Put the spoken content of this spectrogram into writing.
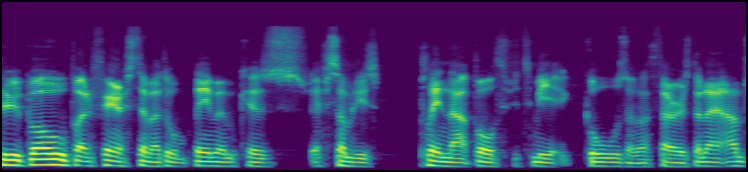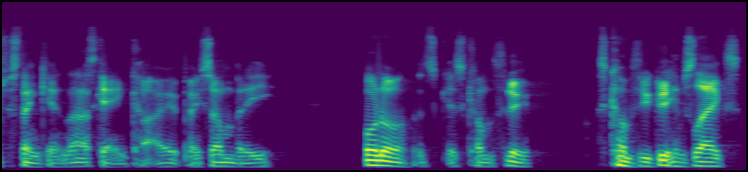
through ball. But in fairness to him, I don't blame him because if somebody's playing that ball through to me it goals on a Thursday night, I'm just thinking that's getting cut out by somebody. Oh no, it's, it's come through. It's come through Graham's legs.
